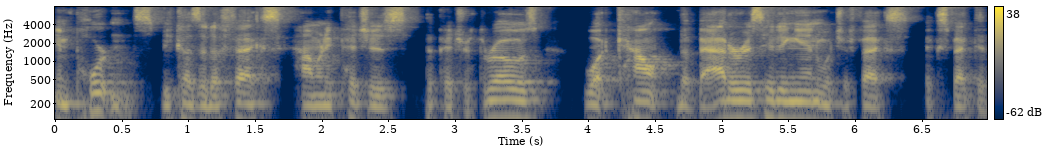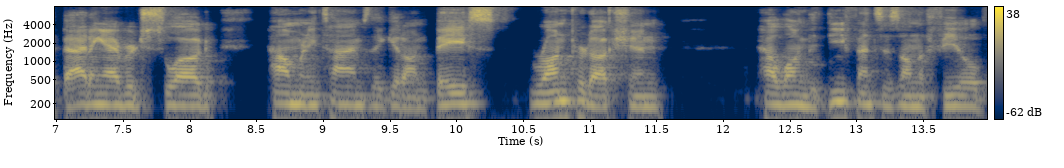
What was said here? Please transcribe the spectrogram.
importance because it affects how many pitches the pitcher throws, what count the batter is hitting in, which affects expected batting average, slug, how many times they get on base, run production, how long the defense is on the field.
